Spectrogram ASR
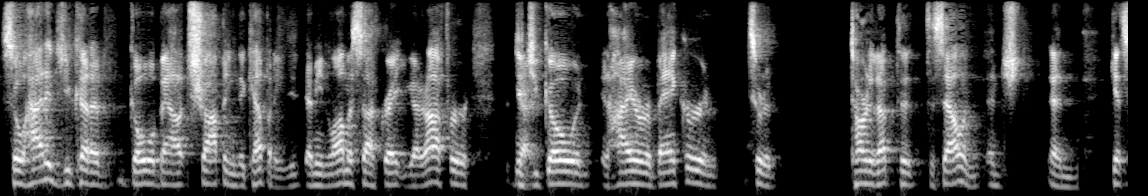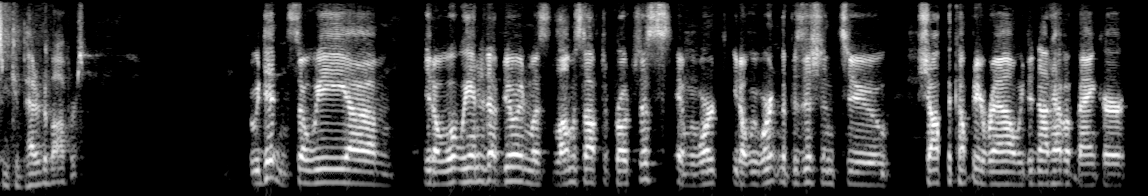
so how did you kind of go about shopping the company? I mean, Llamasoft, great. You got an offer. Did Yeah. you go and, and hire a banker and sort of tart it up to, to sell and, and, and get some competitive offers? We didn't. So we, um, you know, what we ended up doing was Llamasoft approached us, and we weren't, you know, we weren't in the position to shop the company around. We did not have a banker.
